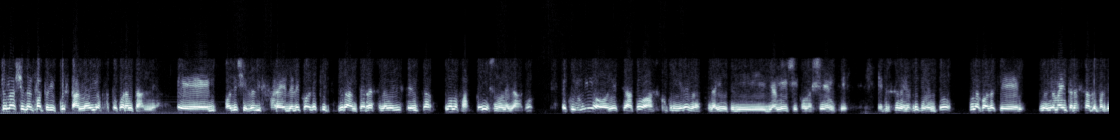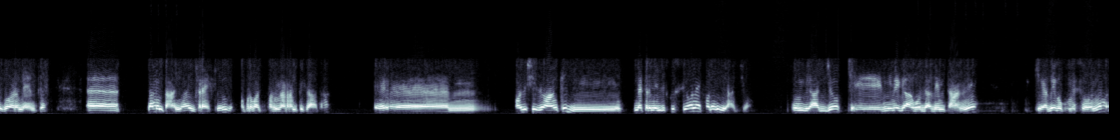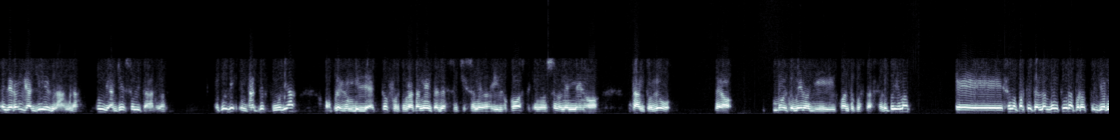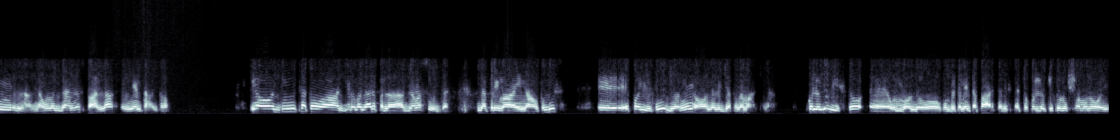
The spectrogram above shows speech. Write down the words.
tutto nasce dal fatto che quest'anno io ho fatto 40 anni e ho deciso di fare delle cose che durante il resto della mia esistenza non ho fatto, mi sono negato e quindi ho iniziato a scoprire grazie all'aiuto di, di amici, conoscenti e persone che frequento una cosa che non mi ha mai interessato particolarmente. Eh, la montagna, il trekking, ho provato a fare un'arrampicata e ehm, ho deciso anche di mettermi in discussione e fare un viaggio. Un viaggio che mi negavo da vent'anni, che avevo come sogno, ed era un viaggio in Irlanda, un viaggio in solitario. E così, in fretta e furia, ho preso un biglietto, fortunatamente adesso ci sono i low cost che non sono nemmeno tanto low, però molto meno di quanto costassero prima, e sono partito all'avventura per otto giorni in Irlanda, uno zaino in spalla e nient'altro. E ho iniziato a girovagare per la zona sud, dapprima in autobus e, e poi gli ultimi giorni ho noleggiato una macchina. Quello che ho visto è un mondo completamente a parte rispetto a quello che conosciamo noi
